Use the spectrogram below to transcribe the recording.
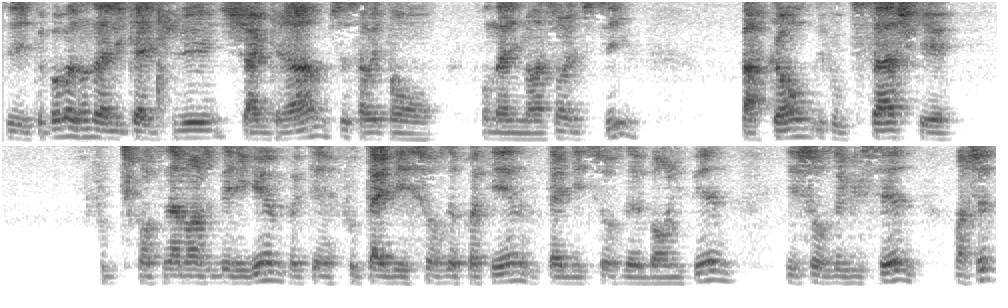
Tu n'as pas besoin d'aller calculer chaque gramme, ça, ça va être ton, ton alimentation intuitive. Par contre, il faut que tu saches que faut que tu continues à manger des légumes, il faut que tu aies des sources de protéines, il faut que tu aies des sources de bons lipides, des sources de glucides. Ensuite,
